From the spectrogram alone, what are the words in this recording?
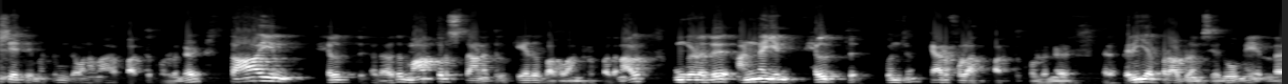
விஷயத்தை மட்டும் கவனமாக பார்த்து கொள்ளுங்கள். தாயின் ஹெல்த் அதாவது மாத்திருஸ்தானத்தில் கேது பகவான் இருப்பதனால் உங்களது அன்னையின் ஹெல்த் கொஞ்சம் கேர்ஃபுல்லாக பார்த்து கொள்ளுங்கள். பெரிய ப்ராப்ளம்ஸ் எதுவுமே இல்லை.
